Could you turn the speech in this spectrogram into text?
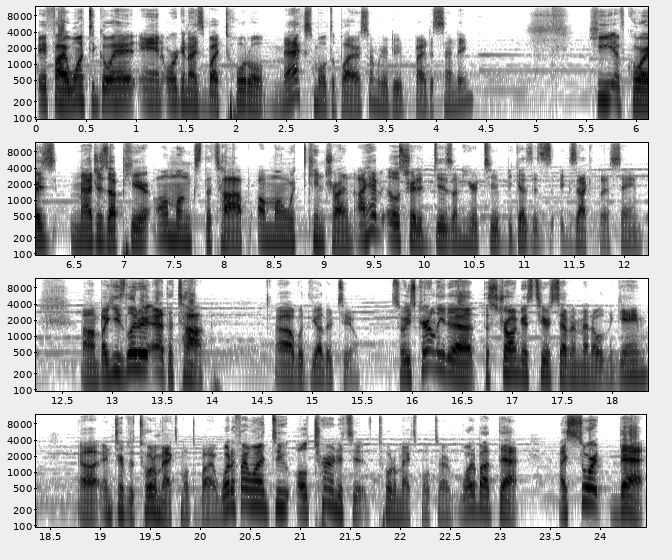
if I want to go ahead and organize by total max multiplier, so I'm going to do it by descending. He, of course, matches up here amongst the top, along with King Trident. I have illustrated Diz on here too because it's exactly the same. Um, but he's literally at the top uh, with the other two. So he's currently the, the strongest tier 7 medal in the game uh, in terms of total max multiplier. What if I want to do alternative total max multiplier? What about that? I sort that,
